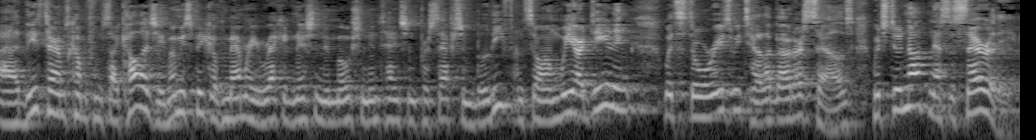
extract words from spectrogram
Uh, these terms come from psychology. When we speak of memory, recognition, emotion, intention, perception, belief, and so on, we are dealing with stories we tell about ourselves which do not necessarily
